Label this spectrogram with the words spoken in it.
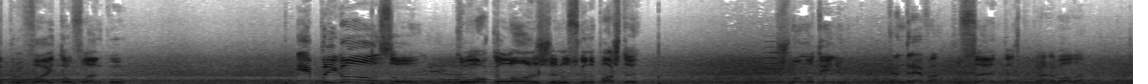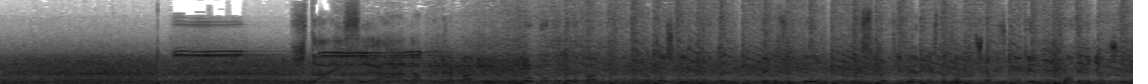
Aproveita o flanco. É perigoso. Coloca longe no segundo poste. João Moutinho. Candreva. Possante a recuperar a bola. Está encerrada a primeira parte. Uma boa primeira parte. Vantagem é curta, apenas um golo, mas se mantiverem esta forma de jogar no segundo tempo, podem ganhar o jogo.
